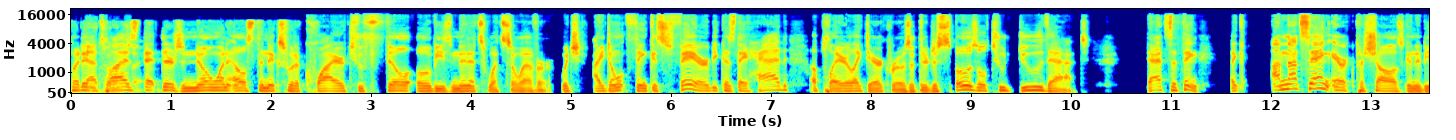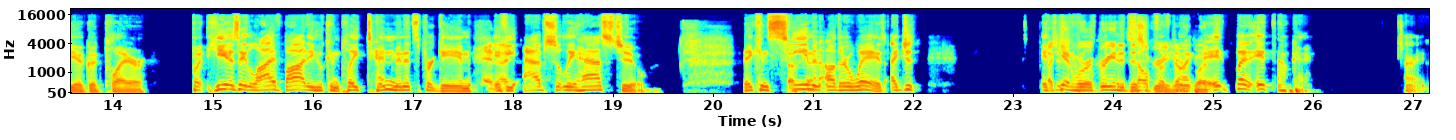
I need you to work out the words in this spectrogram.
But it That's implies that there's no one else the Knicks would acquire to fill Obi's minutes whatsoever, which I don't think is fair because they had a player like Derrick Rose at their disposal to do that. That's the thing. Like, I'm not saying Eric Pashal is going to be a good player, but he is a live body who can play 10 minutes per game and if I, he absolutely has to. They can scheme okay. in other ways. I just, again, we're agreeing like to disagree here, but. It, but it, okay. All right.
